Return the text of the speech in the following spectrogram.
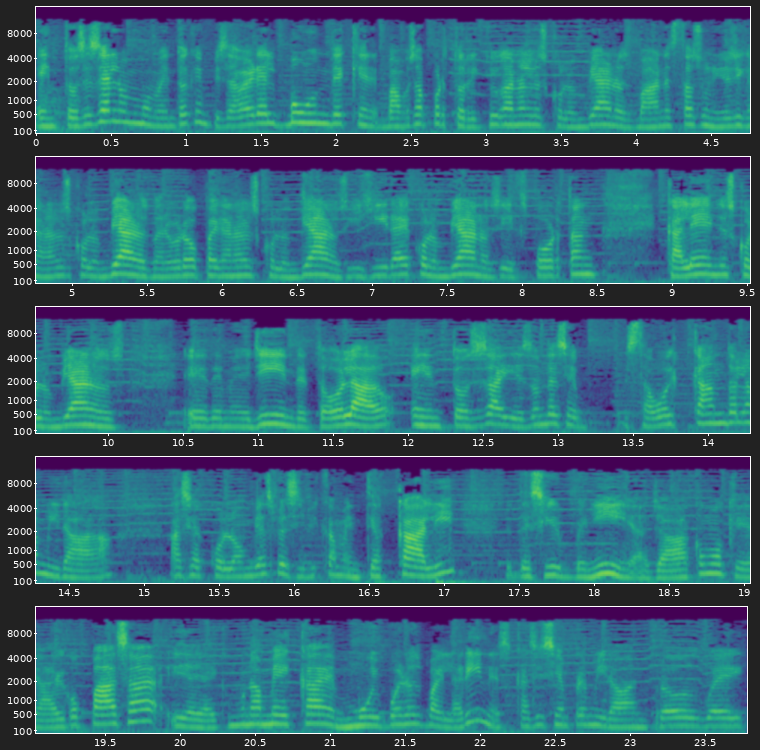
Entonces, en el momento que empieza a haber el boom de que vamos a Puerto Rico y ganan los colombianos, van a Estados Unidos y ganan los colombianos, van a Europa y ganan los colombianos, y gira de colombianos y exportan caleños, colombianos eh, de Medellín, de todo lado, entonces ahí es donde se está volcando la mirada hacia Colombia, específicamente a Cali, es decir, venía, ya como que algo pasa y ahí hay como una meca de muy buenos bailarines, casi siempre miraban Broadway,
